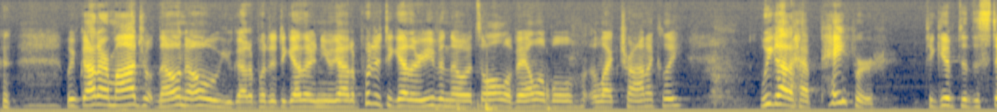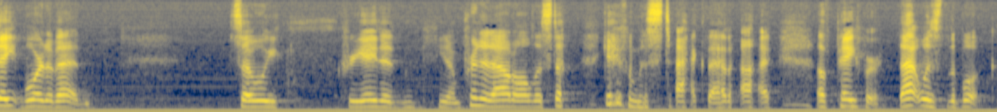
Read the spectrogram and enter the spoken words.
We've got our module. No, no, you got to put it together and you got to put it together even though it's all available electronically. We got to have paper to give to the state board of ed. So we created, you know, printed out all the stuff gave them a stack that high of paper. That was the book.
